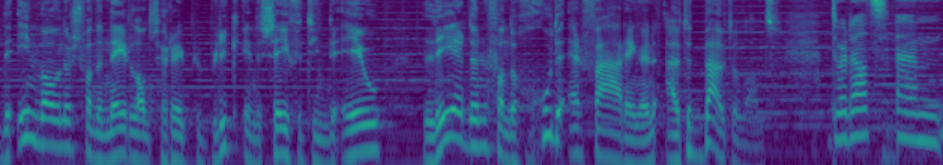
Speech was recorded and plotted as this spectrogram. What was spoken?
De inwoners van de Nederlandse Republiek in de 17e eeuw leerden van de goede ervaringen uit het buitenland. Doordat um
